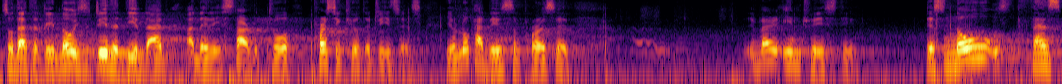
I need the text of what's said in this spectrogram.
so that they know it's Jesus did that, and then they started to persecute Jesus. You look at this person, very interesting. There's no thanks,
